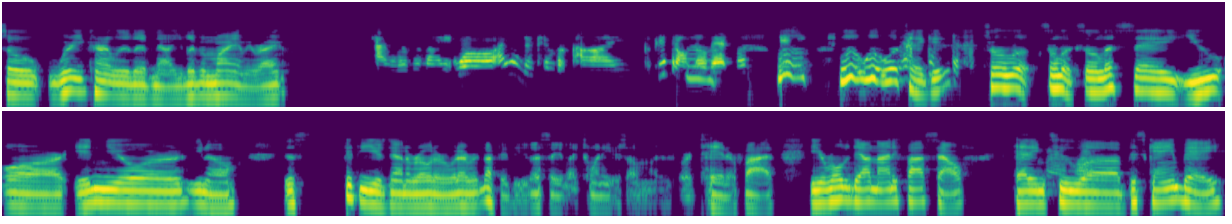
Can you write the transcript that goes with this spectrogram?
So where you currently live now? You live in Miami, right? I live in Miami. Well, I live in Pembroke Pines, but people don't know that. Well, we'll, we'll, we'll take it. so look, so look, so let's say you are in your, you know, this 50 years down the road or whatever, not 50, let's say like 20 or something, or, or 10 or 5. You're rolling down 95 South, heading to mm-hmm. uh, Biscayne Bay,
